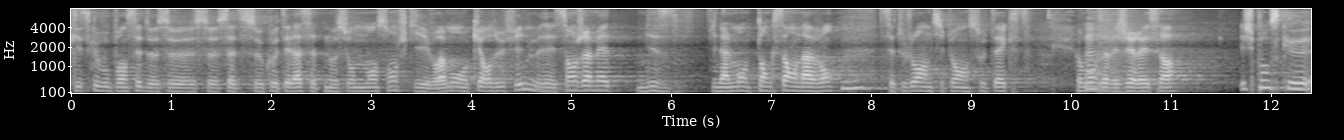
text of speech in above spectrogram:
qu'est-ce que vous pensez de ce, ce- cette- ce côté-là, cette notion de mensonge qui est vraiment au cœur du film, mais sans jamais être mise finalement tant que ça en avant C'est toujours un petit peu en sous-texte. Comment Bah, vous avez géré ça? Je pense que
